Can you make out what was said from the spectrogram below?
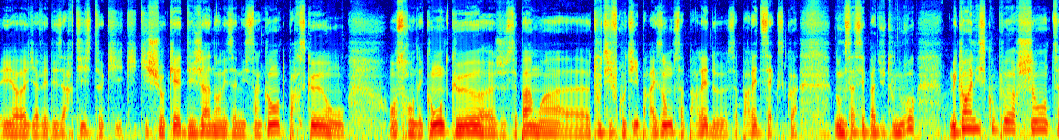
et il y avait des artistes qui, qui, qui, choquaient déjà dans les années 50 parce que on, on se rendait compte que, euh, je sais pas moi, euh, Tutti Frutti par exemple, ça parlait de, ça parlait de sexe quoi. Donc ça c'est pas du tout nouveau. Mais quand Alice Cooper chante,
